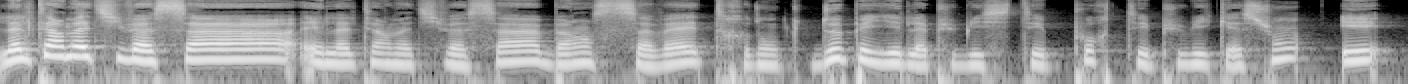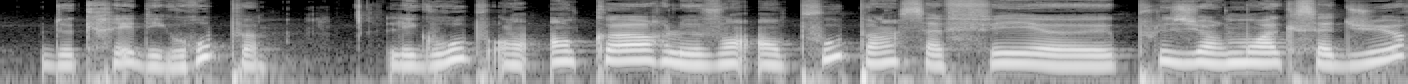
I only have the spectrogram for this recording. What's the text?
L'alternative à ça, et l'alternative à ça, ben, ça va être donc de payer de la publicité pour tes publications et de créer des groupes. Les groupes ont encore le vent en poupe, hein. ça fait euh, plusieurs mois que ça dure.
